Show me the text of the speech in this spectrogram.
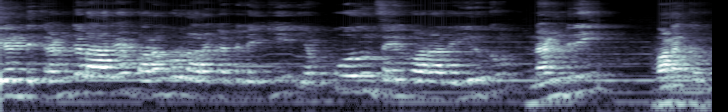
இரண்டு கண்களாக பரம்பொருள் அறக்கட்டளைக்கு எப்போதும் செயல்பாடாக இருக்கும். நன்றி வணக்கம்.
